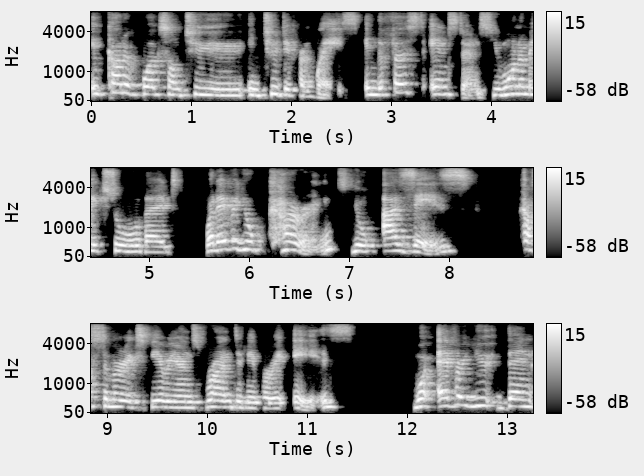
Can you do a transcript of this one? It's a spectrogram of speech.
it kind of works on two in two different ways. In the first instance, you want to make sure that whatever your current, your as is customer experience brand delivery is, whatever you then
